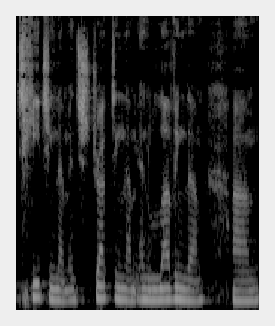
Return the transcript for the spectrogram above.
teaching them, instructing them, and loving them. Um,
